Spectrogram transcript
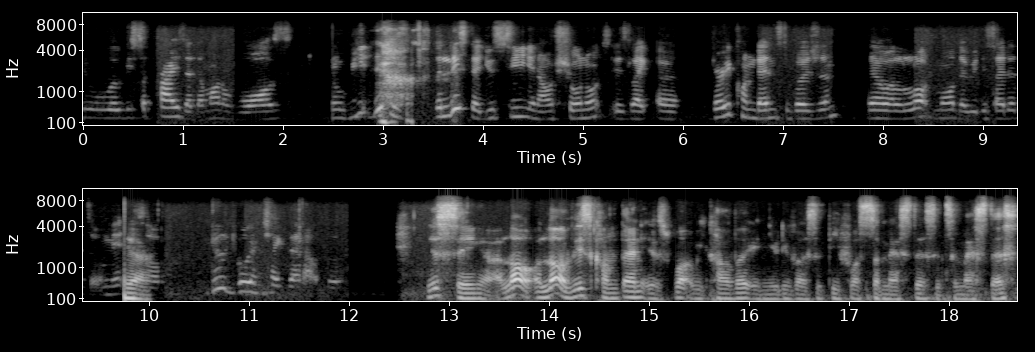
you will be surprised at the amount of wars. You know, we this is the list that you see in our show notes is like a very condensed version. There were a lot more that we decided to omit. Yeah. So do go and check that out though. Just saying, uh, a lot, a lot of this content is what we cover in university for semesters and semesters,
